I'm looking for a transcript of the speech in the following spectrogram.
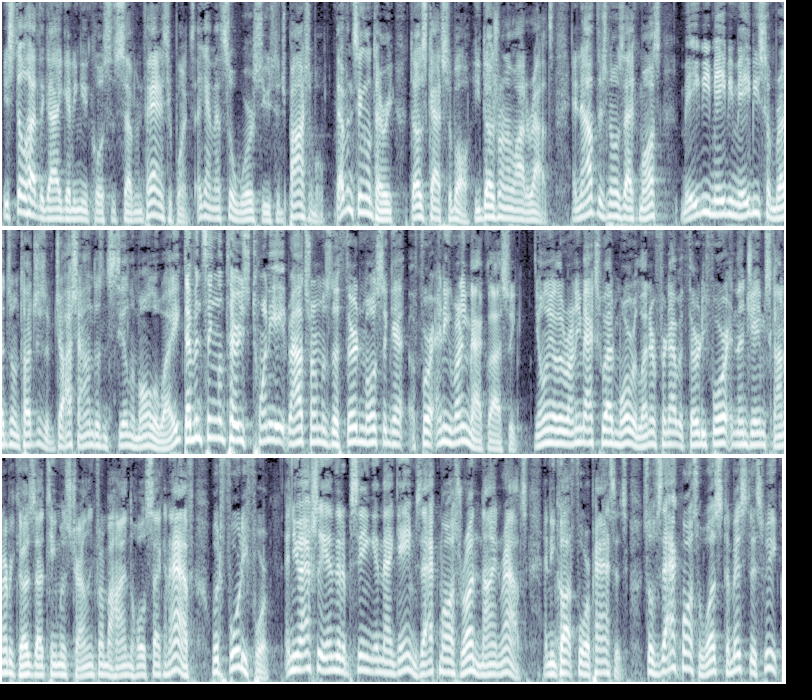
you still had the guy getting you close to seven fantasy points. Again, that's the worst usage possible. Devin Singletary does catch the ball. He does run a lot of routes. And now if there's no Zach Moss, maybe, maybe, maybe some red zone touches if Josh Allen doesn't steal them all away. Devin Singletary's 28 routes run was the third most again for any running back last week. The only other running backs who had more were Leonard Fournette with 34 and then James Conner because that team was trailing from behind the whole second half with 44. And you actually ended up seeing in that game Zach Moss run nine routes and he caught four passes. So if Zach Moss was to miss this week,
